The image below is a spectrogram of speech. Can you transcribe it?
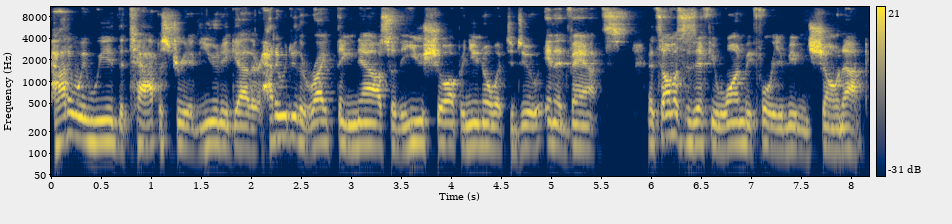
how do we weave the tapestry of you together? How do we do the right thing now so that you show up and you know what to do in advance? It's almost as if you won before you've even shown up.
